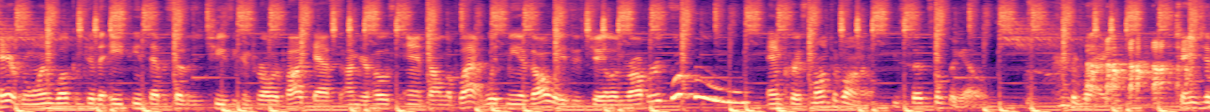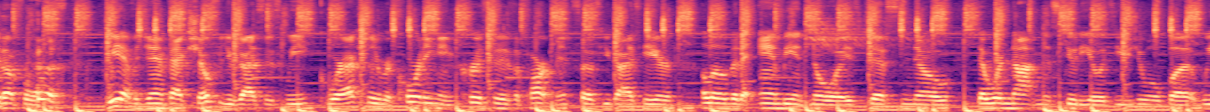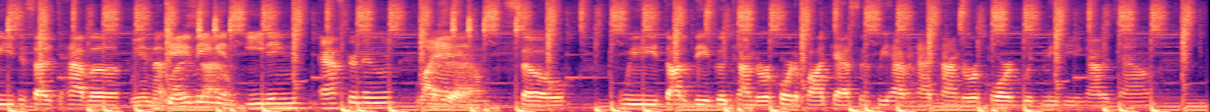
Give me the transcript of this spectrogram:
Hey everyone, welcome to the 18th episode of the Cheesy Controller Podcast. I'm your host, Anton LaPlatte. With me, as always, is Jalen Roberts Woohoo! and Chris Montalbano. You said something else. right. Change it up for once. We have a jam-packed show for you guys this week. We're actually recording in Chris's apartment, so if you guys hear a little bit of ambient noise, just know that we're not in the studio as usual, but we decided to have a We in that gaming lifestyle. and eating afternoon. Lifestyle. And so we thought it'd be a good time to record a podcast since we haven't had time to record with me being out of town.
